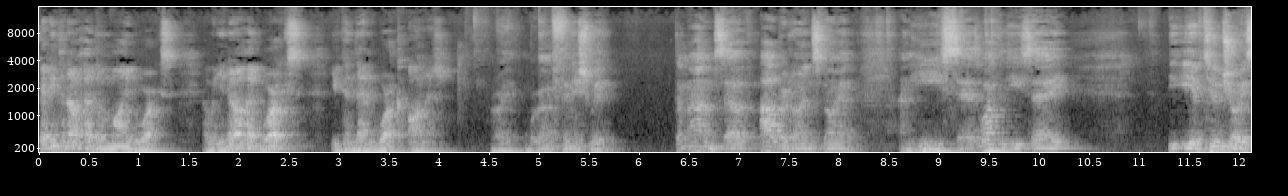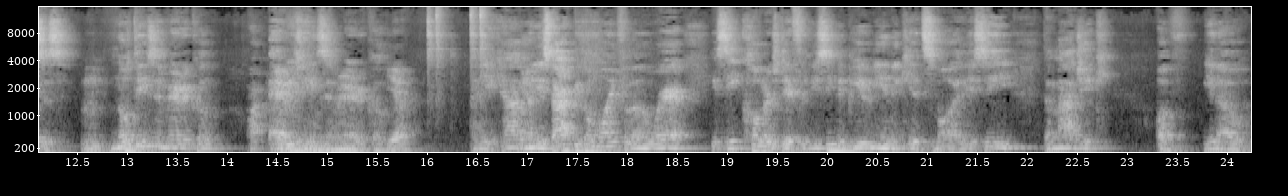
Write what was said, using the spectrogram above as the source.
getting to know how the mind works. And when you know how it works, you can then work on it. Right, we're going to finish with the man himself, Albert Einstein, and he says, what did he say? You- You have two choices. Mm. Nothing's a miracle or everything's a miracle. Yeah. And you can't, when you start to become mindful and aware, you see colours different, you see the beauty in a kid's smile, you see the magic of, you know,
